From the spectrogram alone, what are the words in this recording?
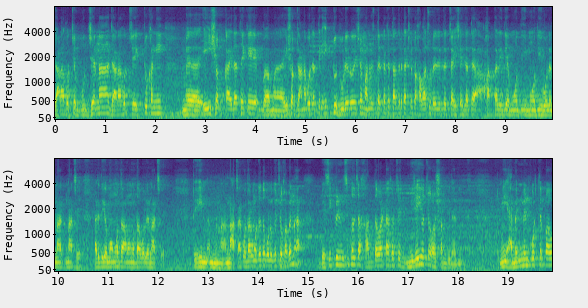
যারা হচ্ছে বুঝছে না, যারা হচ্ছে একটুখানি এই সব কায়দা থেকে এইসব জানা বোঝার থেকে একটু দূরে রয়েছে মানুষদের কাছে, তাদের কাছে একটু হাওয়া ছুড়ে দিতে চাইছে, যাতে হাততালি দিয়ে মোদি মোদি বলে নাচে আর এদিকে মমতা মমতা বলে নাচে। তো এই নাচা কোথার মধ্যে তো কোনো কিছু হবে না। বেসিক প্রিন্সিপালসে হাত দেওয়াটা হচ্ছে নিজেই হচ্ছে অসাংবিধানিক। তুমি অ্যামেন্ডমেন্ট করতে পারো,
